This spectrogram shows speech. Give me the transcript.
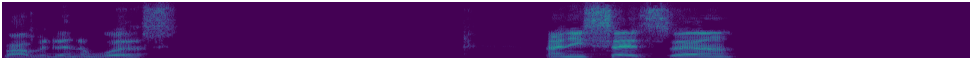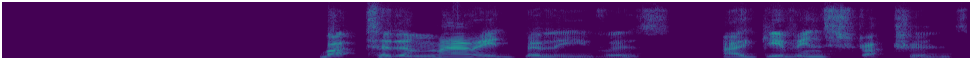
rather than the worst. And he says, uh, but to the married believers, I give instructions,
